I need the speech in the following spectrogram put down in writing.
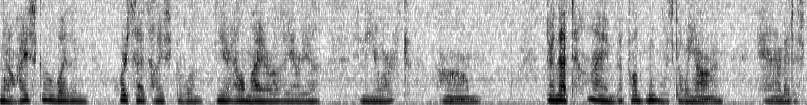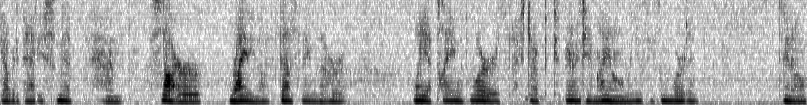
well, high school was in Horseheads High School near Elmira area in New York. Um, during that time, the punk movement was going on, and I discovered Patti Smith, and I saw her writing. I was fascinated with her way of playing with words, and I started experimenting on my own using some word, you know,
